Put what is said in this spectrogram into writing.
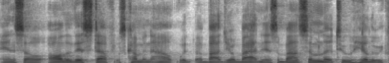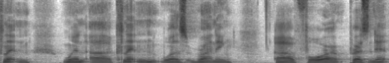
And so all of this stuff was coming out with, about Joe Biden. It's about similar to Hillary Clinton, when uh, Clinton was running uh, for president,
